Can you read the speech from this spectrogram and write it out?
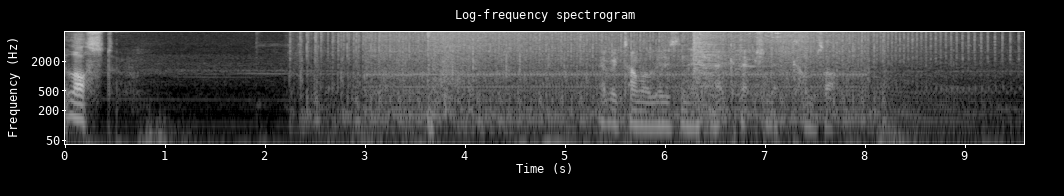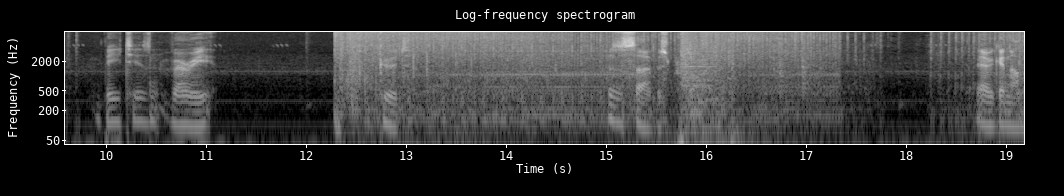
Get lost. Every time I lose an internet connection it comes up. BT isn't very good as a service provider. There again I'm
